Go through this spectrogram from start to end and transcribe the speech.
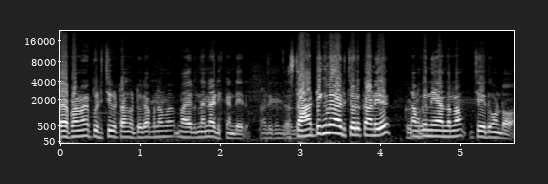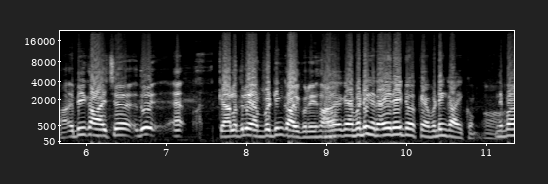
വേപ്പന പിടിച്ചു കിട്ടാൻ കിട്ടില്ല അപ്പം നമ്മൾ മരുന്ന് തന്നെ അടിക്കേണ്ടി വരും. സ്റ്റാർട്ടിങ്ങിൽ അടിച്ചു കൊടുക്കുകയാണെങ്കിൽ നമുക്ക് നിയന്ത്രണം ചെയ്തുകൊണ്ടോ ഇപ്പൊ ഈ കാഴ്ച ഇത് കേരളത്തിൽ എവിടെയും കായ്ക്കും. എവിടെയും ധൈര്യമായിട്ട് ഒക്കെ എവിടെയും കായ്ക്കും. ഇനിയിപ്പോൾ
